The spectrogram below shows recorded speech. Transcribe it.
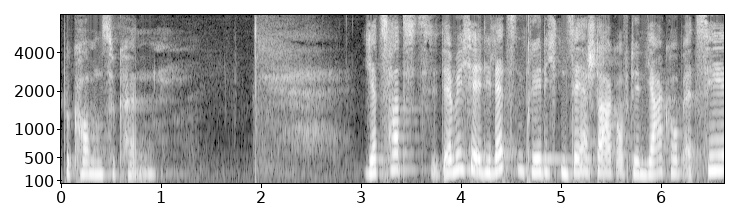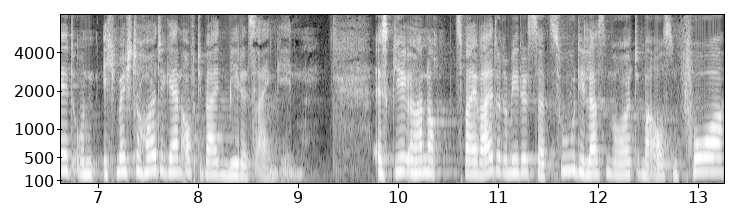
bekommen zu können. Jetzt hat der Michael die letzten Predigten sehr stark auf den Jakob erzählt und ich möchte heute gern auf die beiden Mädels eingehen. Es gehören noch zwei weitere Mädels dazu, die lassen wir heute mal außen vor.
